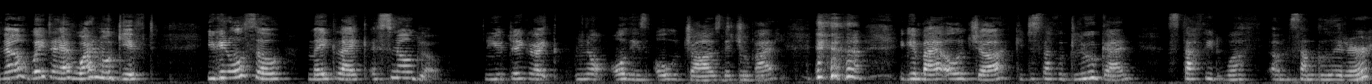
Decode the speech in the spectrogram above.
no, wait, I have one more gift. You can also make like a snow globe. You take like, you know, all these old jars that you buy. you can buy an old jar, get yourself a glue gun, stuff it with um, some glitter.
